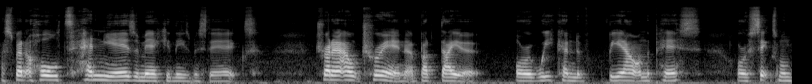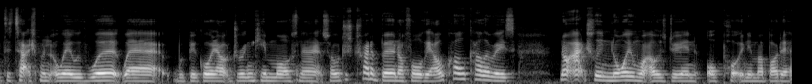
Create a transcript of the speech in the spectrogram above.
I spent a whole 10 years of making these mistakes, trying to out train a bad diet or a weekend of being out on the piss or a six month detachment away with work where we'd be going out drinking most nights. So I was just trying to burn off all the alcohol calories, not actually knowing what I was doing or putting in my body.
